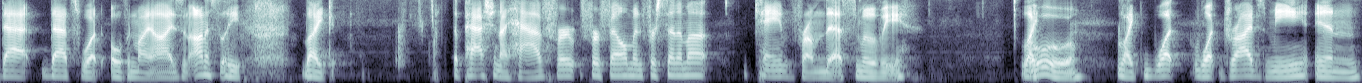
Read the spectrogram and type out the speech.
that that's what opened my eyes. And honestly, like the passion I have for for film and for cinema came from this movie. Like Ooh. like what what drives me in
